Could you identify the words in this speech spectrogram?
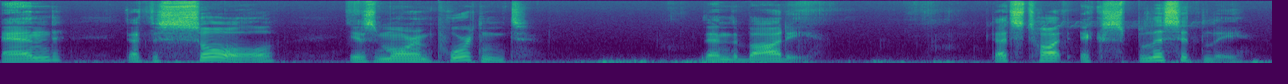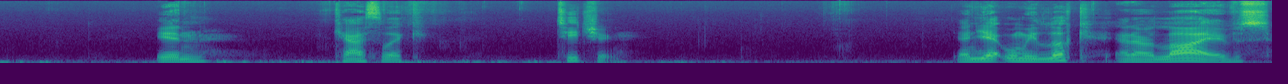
and that the soul is more important than the body. That's taught explicitly in Catholic teaching. And yet, when we look at our lives,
